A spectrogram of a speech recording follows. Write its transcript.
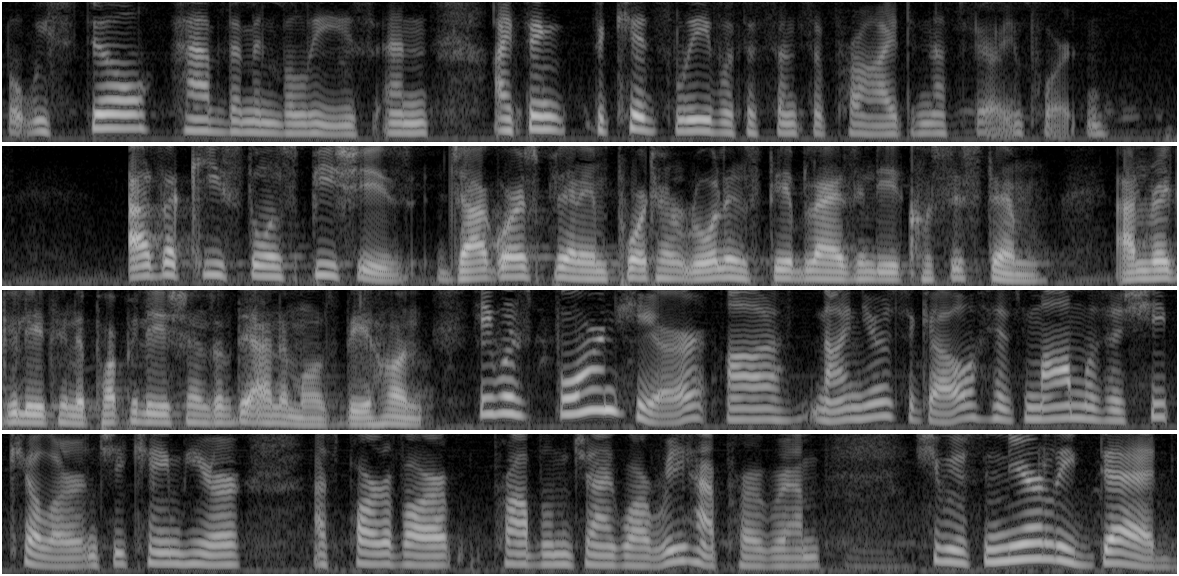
but we still have them in Belize. And I think the kids leave with a sense of pride, and that's very important. As a keystone species, jaguars play an important role in stabilizing the ecosystem and regulating the populations of the animals they hunt. He was born here uh, nine years ago. His mom was a sheep killer, and she came here as part of our problem jaguar rehab program. She was nearly dead,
